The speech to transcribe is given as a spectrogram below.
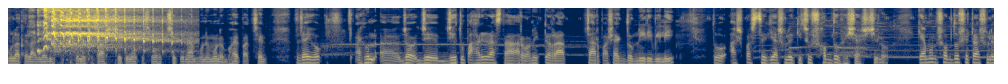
বুলাতে লাগলেন, কোনো কিছু আসছে কিনা, কিছু হচ্ছে কিনা, মনে মনে ভয় পাচ্ছেন। তো যাই হোক, এখন যে, যেহেতু পাহাড়ি রাস্তা, আর অনেকটা রাত, চারপাশে একদম নিরিবিলি। তো আশপাশ থেকে আসলে কিছু শব্দ ভেসে আসছিল। কেমন শব্দ সেটা আসলে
